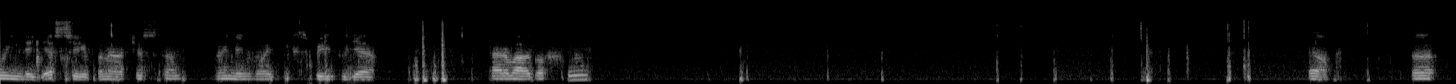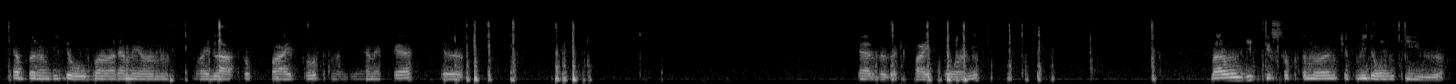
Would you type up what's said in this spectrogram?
mindegy, ezt szépen elcsesztem. Mindegy, majd XP-t ugye elvágassunk. Ja. Ebben a videóban remélem majd láttok fightot, meg ilyeneket. Tervezek fightolni. Már úgy itt is szoktam ölni, csak videón kívül.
